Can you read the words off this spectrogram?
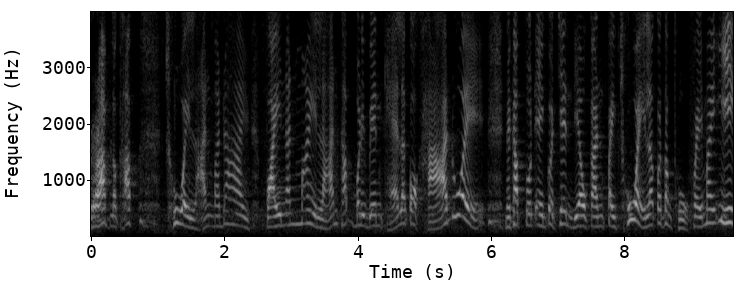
พรับแล้วครับ ช่วยหลานมาได้ ไฟนั้นไหม้หลานครับบริเวณแขนแล้วก็ขาด้วยนะครับตนเองก็เช่นเดียวกันไปช่วยแล้วก็ต้องถูกไฟไหม้อีก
